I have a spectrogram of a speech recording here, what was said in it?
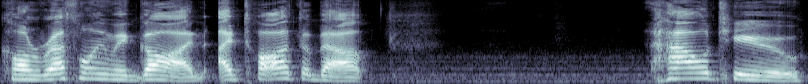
called Wrestling with God, I talked about how to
